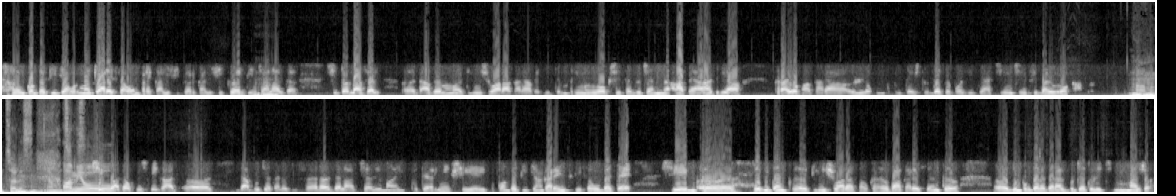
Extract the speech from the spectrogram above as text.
în competiția următoare sau în precalificări, calificări din cealaltă și tot la fel. Uh, avem uh, Timișoara care a venit în primul 8 și se duce în AP Adria, Craiova care a înlocuit Piteștiul de pe poziția 5 în FIBA Eurocup. Am înțeles. Am, înțeles. Am eu... Și toate au câștigat. Uh, da, bugetele diferă de la cel mai puternic și competiția în care e înscrisă UBT și, evident, Timișoara sau Craiova, care sunt Uh, din punct de vedere al bugetului mai jos.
